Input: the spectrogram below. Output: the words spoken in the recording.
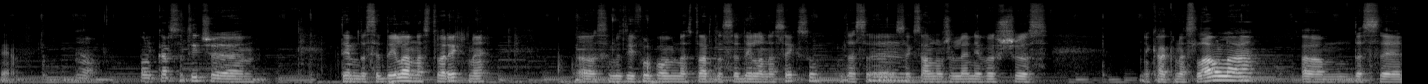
Ja. Ja. Pol, kar se tiče tem, da se dela na stvarih, ne, uh, se mi zdi ful pomembna stvar, da se dela na seksu, da se Mm. mm. seksualno življenje vse čas nekako naslavlja, um, da se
